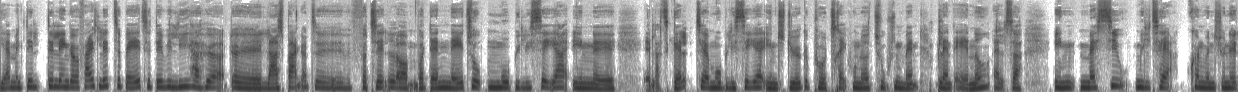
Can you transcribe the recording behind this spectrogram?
Ja, men det, det linker jo faktisk lidt tilbage til det, vi lige har hørt øh, Lars Bankert øh, fortælle om, hvordan NATO mobiliserer en, øh, eller skal til at mobilisere en styrke på 300.000 mand, blandt andet. Altså en massiv militær konventionel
